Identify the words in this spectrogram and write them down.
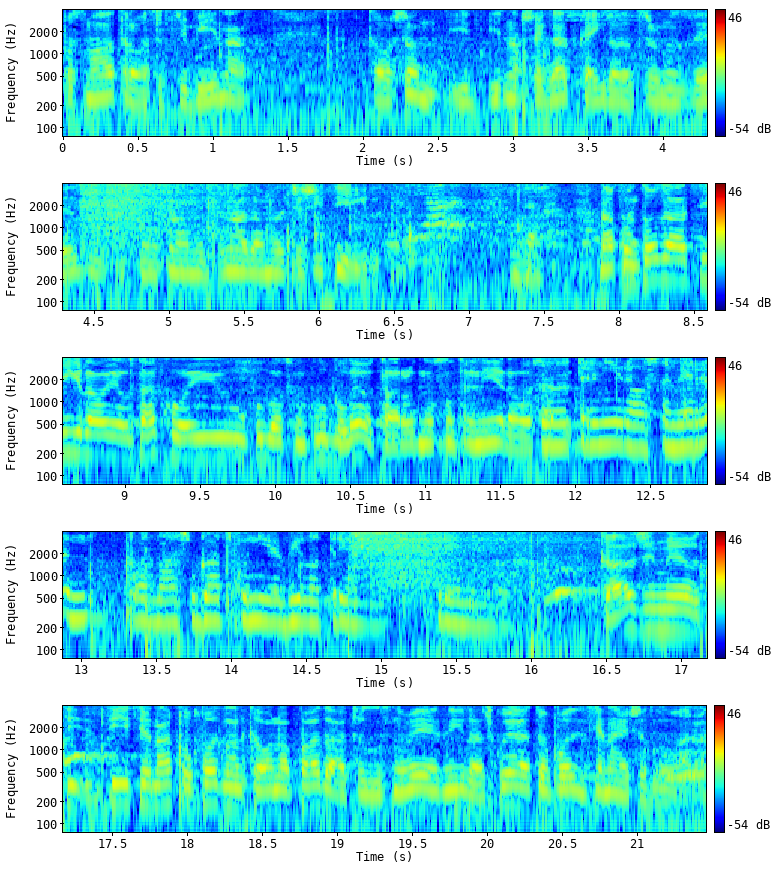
posmatrao sa tribina kao što on i- iz naše gradska igrao za Crvenu zvezdu, iskreno se nadamo da ćeš i ti igrati. Da. Nakon toga si igrao, jel tako, i u futbolskom klubu Leotar, odnosno trenirao si. E, trenirao sam jer kod nas u Gacku nije bilo trening, treninga. Kaži mi, evo, ti, ti si onako poznat kao napadač, odnosno vezni igrač, koja je to pozicija najviše odgovara? E,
